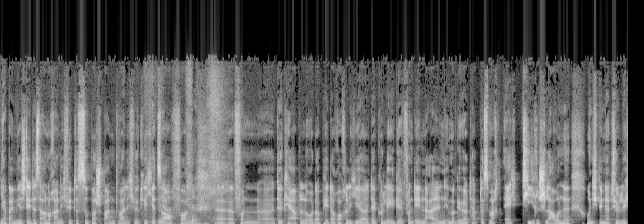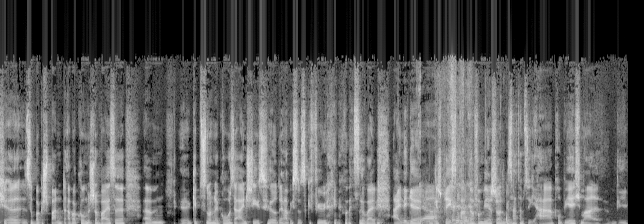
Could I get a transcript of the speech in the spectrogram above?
Ja, bei mir steht es auch noch an. Ich finde das super spannend, weil ich wirklich jetzt ja. auch von, äh, äh, von äh, Dirk Herpel oder Peter Rochel hier, der Kollege, von denen allen immer gehört habe, das macht echt tierisch Laune. Und ich bin natürlich äh, super gespannt, aber komischerweise ähm, äh, gibt es noch eine große Einstiegshürde, habe ich so das Gefühl. weißt du, weil einige ja. Gesprächspartner von mir schon gesagt haben, so ja, probiere ich mal irgendwie.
